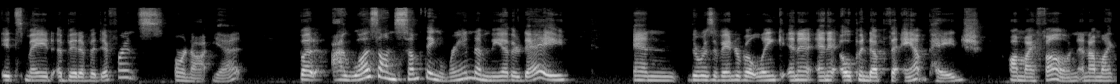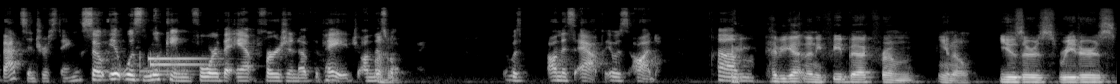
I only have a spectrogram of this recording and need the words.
it's made a bit of a difference or not yet, but I was on something random the other day and there was a Vanderbilt link in it, and it opened up the AMP page on my phone, and I'm like, that's interesting. So it was looking for the AMP version of the page on this Uh-huh. website. It was on this app. It was odd. have, Um, you, have you gotten any feedback from you know users, readers?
